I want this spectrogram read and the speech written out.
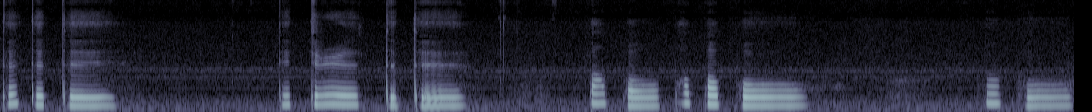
뜨뜨뜨 뜨뜨뜨뜨 빠뽀 빠뽀뽀 뽀뽀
